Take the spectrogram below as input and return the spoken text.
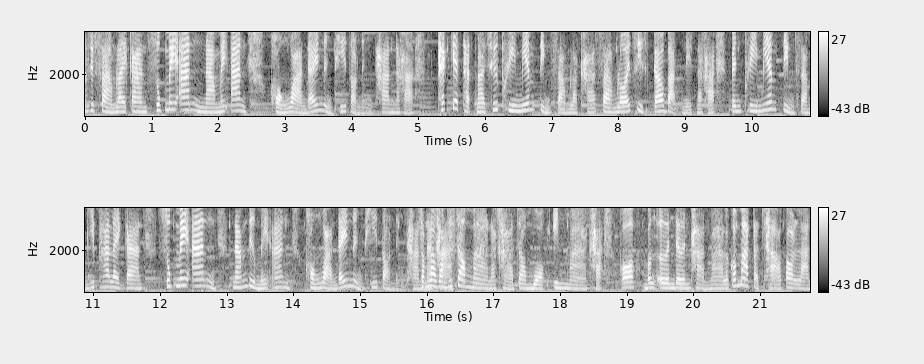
33 รายการซุปไม่อั้น น้ำไม่อั้น ของหวานได้ 1 ที่ต่อ 1 ท่านนะคะ แพ็กเกจถัดมาชื่อพรีเมียมติ่มซำราคา 349 บาทเน็ตนะคะ เป็นพรีเมียมติ่มซำ25 รายการ ซุปไม่อั้น น้ำดื่มไม่อั้น ของหวานได้ 1 ที่ต่อ 1ท่านสำหรับวันที่จอมมานะคะ จอม walk in มาค่ะ ก็บังเอิญเดินผ่านมา แล้วก็มาแต่เช้าตอนร้าน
